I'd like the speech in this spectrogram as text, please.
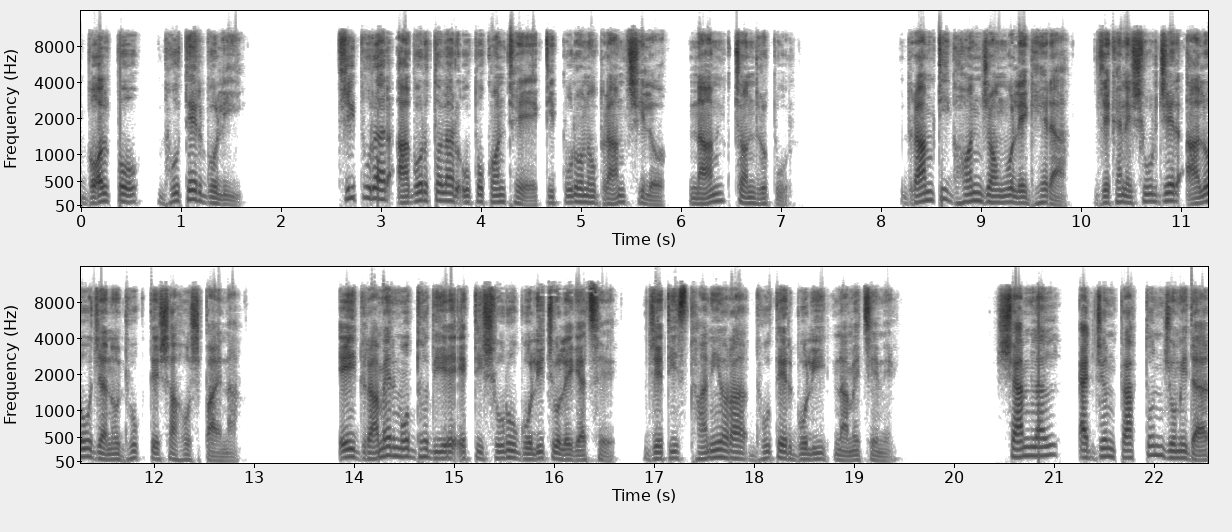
গল্প, ভূতের গলি। ত্রিপুরার আগরতলার উপকণ্ঠে একটি পুরনো গ্রাম ছিল, নাম চন্দ্রপুর। গ্রামটি ঘন জঙ্গলে ঘেরা, যেখানে সূর্যের আলো যেন ঢুকতে সাহস পায় না। এই গ্রামের মধ্য দিয়ে একটি সরু গলি চলে গেছে, যেটি স্থানীয়রা ভূতের গলি নামে চেনে। শ্যামলাল একজন প্রাক্তন জমিদার,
